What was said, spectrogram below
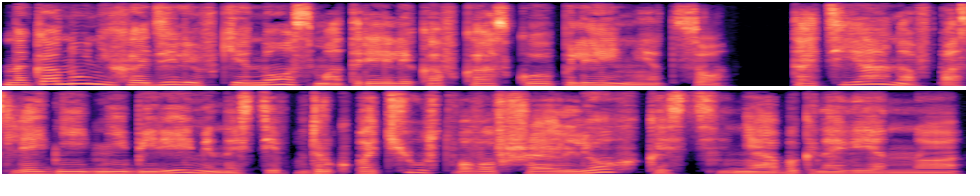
Накануне ходили в кино, смотрели «Кавказскую пленницу». Татьяна, в последние дни беременности, вдруг почувствовавшая легкость необыкновенную,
